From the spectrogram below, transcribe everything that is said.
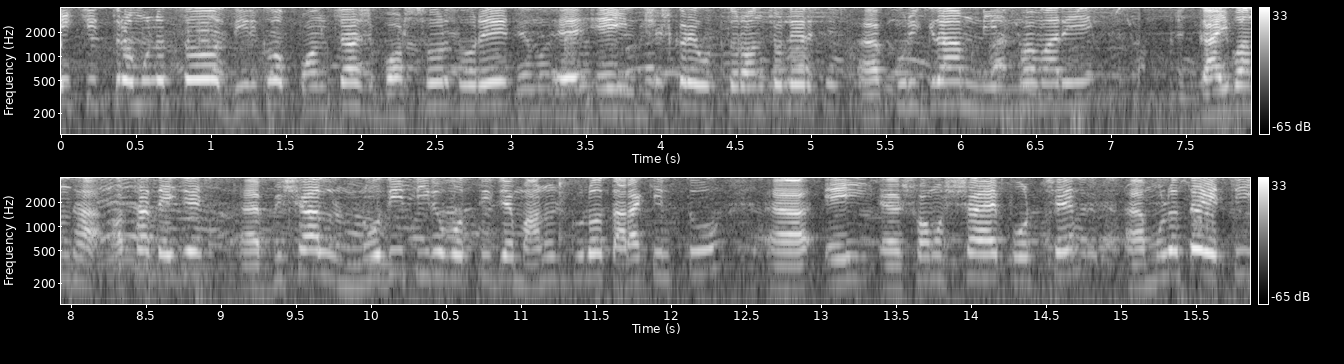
এই চিত্র মূলত দীর্ঘ পঞ্চাশ বছর ধরে এই বিশেষ করে উত্তরাঞ্চলের কুড়িগ্রাম নীলফামারী গাইবান্ধা অর্থাৎ এই যে বিশাল নদী তীরবর্তী যে মানুষগুলো তারা কিন্তু এই সমস্যায় পড়ছেন। মূলত এটি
